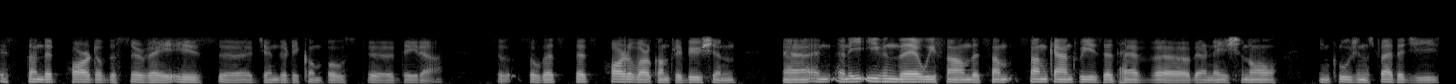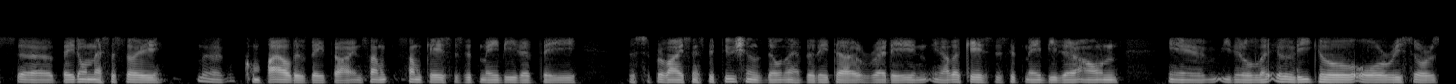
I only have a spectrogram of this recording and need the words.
a standard part of the survey is uh, gender decomposed uh, data. So so that's that's part of our contribution. Uh, and, and even there, we found that some some countries that have uh, their national inclusion strategies, they don't necessarily compile this data. In some some cases, it may be that they the supervised institutions don't have the data ready. In, in other cases, it may be their own uh, either legal or resource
